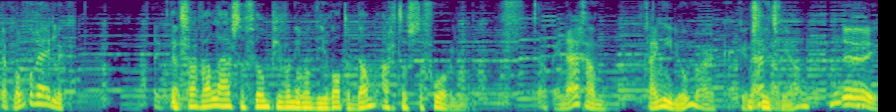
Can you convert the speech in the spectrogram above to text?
dat klopt wel redelijk. Ik, Ik zag wel laatst een filmpje van iemand die Rotterdam achterstevoren liep. Nou, kun je nagaan. Ga ik niet doen, maar ik kun Misschien iets nagaan. voor jou. Nee.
